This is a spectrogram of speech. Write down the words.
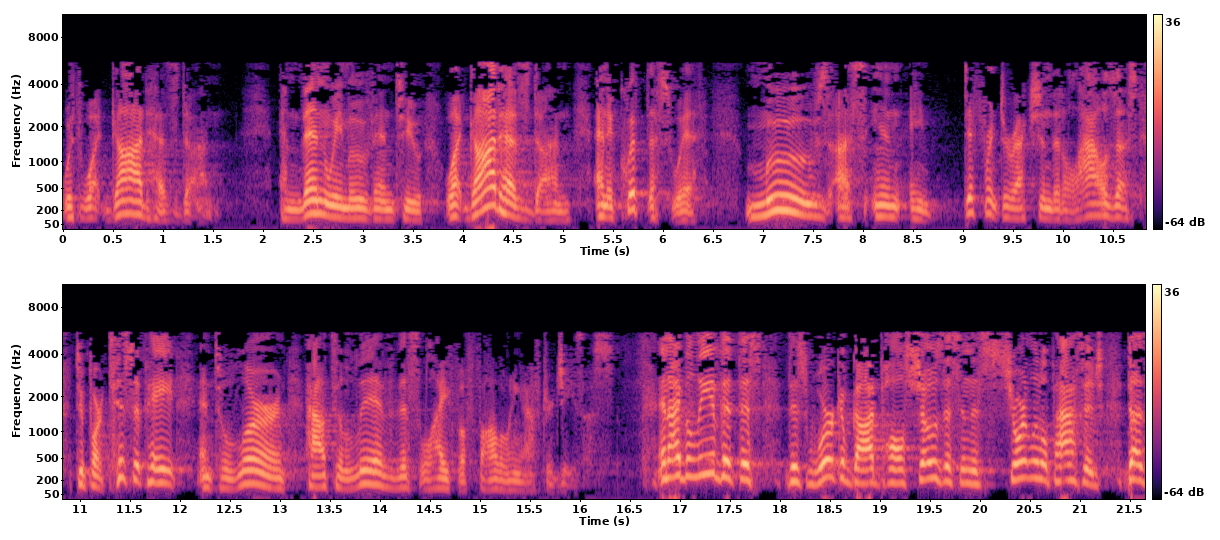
with what God has done. And then we move into what God has done and equipped us with moves us in a different direction that allows us to participate and to learn how to live this life of following after Jesus. And I believe that this, this work of God, Paul shows us in this short little passage, does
